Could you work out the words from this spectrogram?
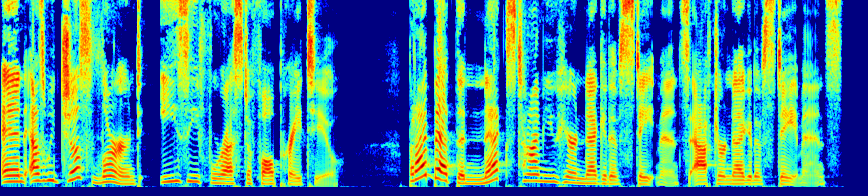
and as we just learned, easy for us to fall prey to. But I bet the next time you hear negative statements after negative statements,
